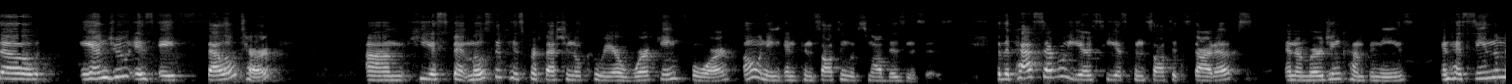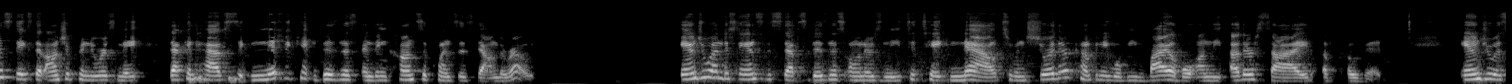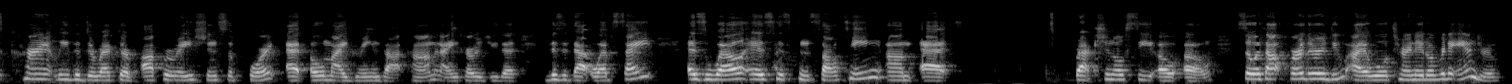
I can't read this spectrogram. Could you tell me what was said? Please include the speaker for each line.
Speaker 1: So Andrew is a fellow Terp. Um, he has spent most of his professional career working for, owning, and consulting with small businesses. For the past several years, he has consulted startups and emerging companies and has seen the mistakes that entrepreneurs make that can have significant business ending consequences down the road. Andrew understands the steps business owners need to take now to ensure their company will be viable on the other side of COVID. Andrew is currently the Director of Operations Support at ohmygreen.com, and I encourage you to visit that website, as well as his consulting um, at Fractional COO. So without further ado, I will turn it over to Andrew.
